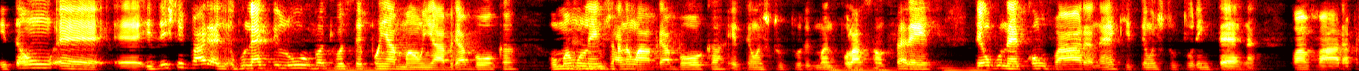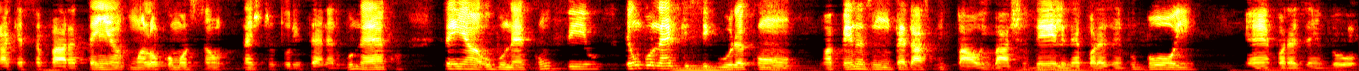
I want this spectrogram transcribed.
Então, é, é, existem várias. O boneco de luva, que você põe a mão e abre a boca. O mamulengo já não abre a boca, ele tem uma estrutura de manipulação diferente. Tem o boneco com vara, né, que tem uma estrutura interna com a vara para que essa vara tenha uma locomoção na estrutura interna do boneco. Tem a- o boneco com fio. Tem um boneco que segura com apenas um pedaço de pau embaixo dele, né? Por exemplo, o boi, né? Por exemplo,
